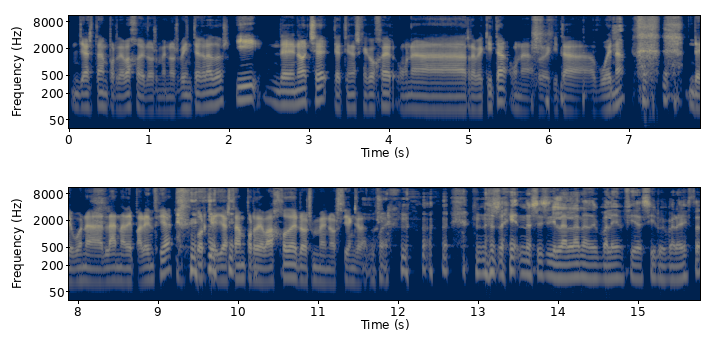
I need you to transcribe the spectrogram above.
ya están por debajo de los menos 20 grados y de noche te tienes que coger una rebequita, una rebequita buena, de buena lana de Palencia, porque ya están por debajo de los menos 100 grados. no, sé, no sé si la lana de Palencia sirve para esto.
